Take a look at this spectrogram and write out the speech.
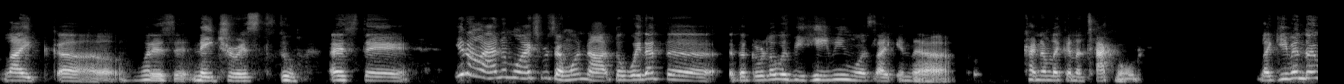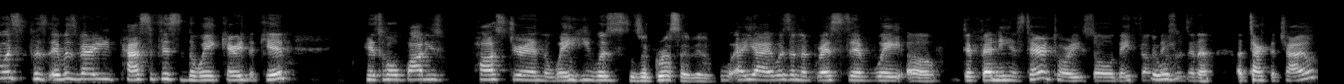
like uh what is it, naturists too. Este, you know, animal experts and whatnot. The way that the the gorilla was behaving was like in the kind of like an attack mode. Like even though it was it was very pacifist the way it carried the kid, his whole body's posture and the way he was It was aggressive, yeah. yeah, it was an aggressive way of defending his territory. So they felt It that was- he was gonna attack the child.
